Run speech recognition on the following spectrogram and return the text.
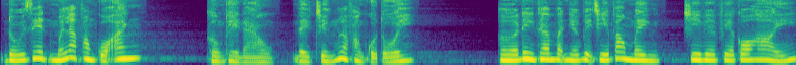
Đối diện mới là phòng của anh. Không thể nào, Đây chính là phòng của tôi. Hứa đình thâm vẫn nhớ vị trí phòng mình, Chỉ về phía cô hỏi.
